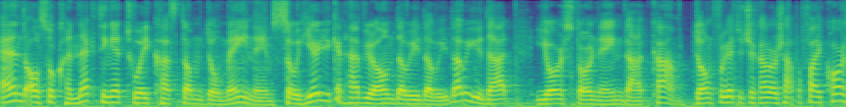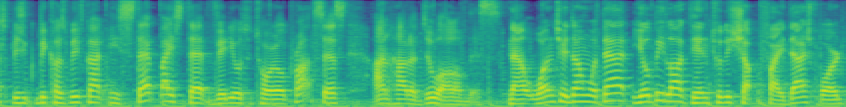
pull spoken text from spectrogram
and also connecting it to a custom domain name. So here you can have your own www.yourstorename.com. Don't forget to check out our Shopify course because we've got a step-by-step -step video tutorial process on how to do all of this. Now, once you're done with that, you'll be logged into the Shopify dashboard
